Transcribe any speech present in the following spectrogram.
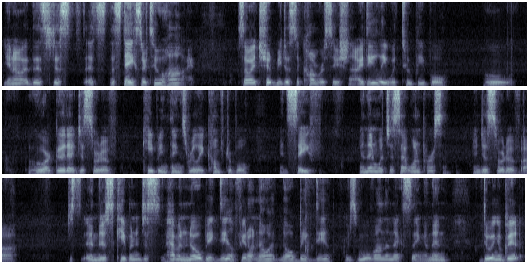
you know, it's just it's the stakes are too high. So it should be just a conversation, ideally with two people who who are good at just sort of keeping things really comfortable and safe, and then with just that one person, and just sort of uh, just and just keeping it, just having no big deal. If you don't know it, no big deal. We just move on the next thing, and then doing a bit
